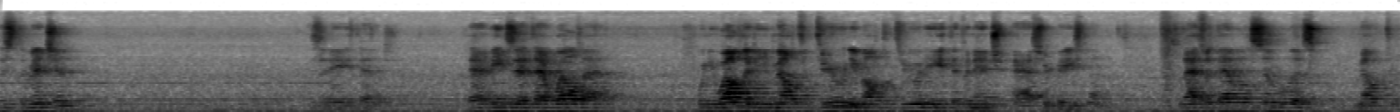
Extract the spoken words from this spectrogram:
this dimension is an eighth inch. That means that that weld, that when you weld it, you melt it through, and you melt it through an eighth of an inch past your base level. So that's what that little symbol is, melt through.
